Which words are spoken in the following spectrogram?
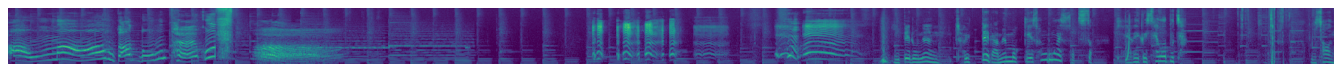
아, 엄마, 나 너무 배고. 이대로는 절대 라면 먹기에 성공할 수 없어. 계획을 세워보자. 우선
